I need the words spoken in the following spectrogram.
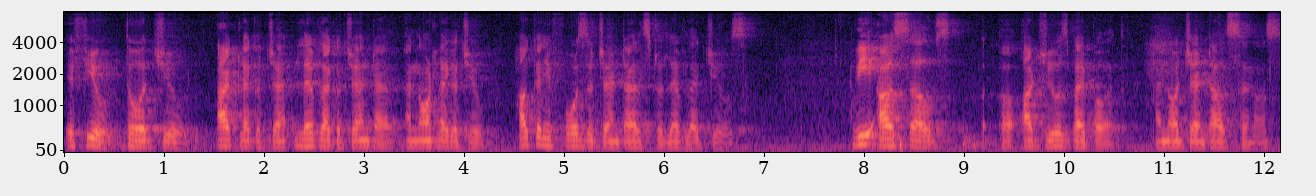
If you, though a Jew, act like a live like a Gentile and not like a Jew, how can you force the Gentiles to live like Jews? We ourselves uh, are Jews by birth and not Gentile sinners.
